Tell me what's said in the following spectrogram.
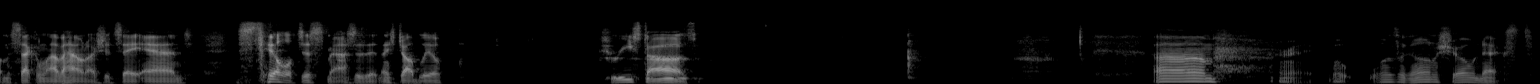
on the second Lava Hound, I should say, and still just smashes it. Nice job, Leo. Three stars. Um, all right. What was I gonna show next?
